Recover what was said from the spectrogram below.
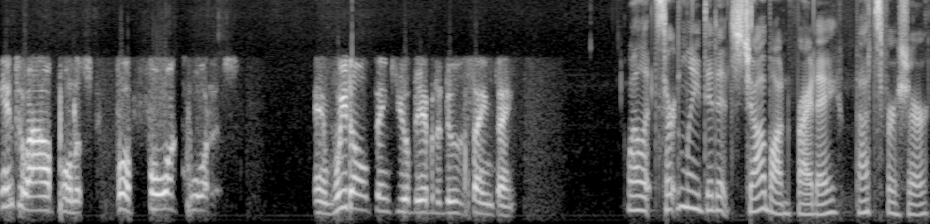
into our opponents for four quarters. And we don't think you'll be able to do the same thing. Well, it certainly did its job on Friday, that's for sure.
